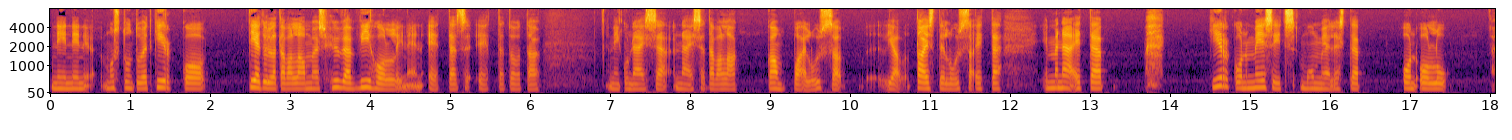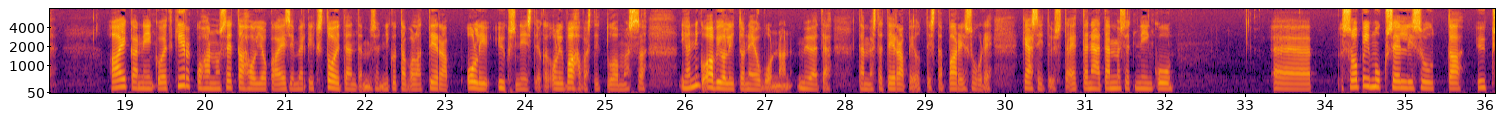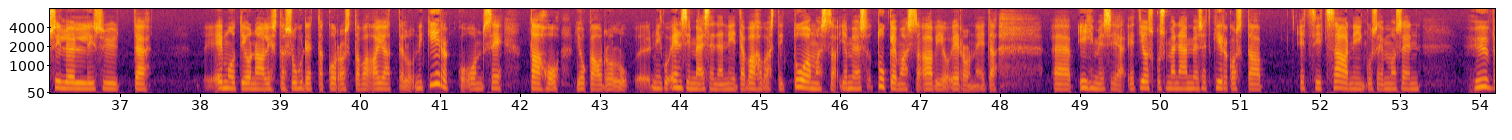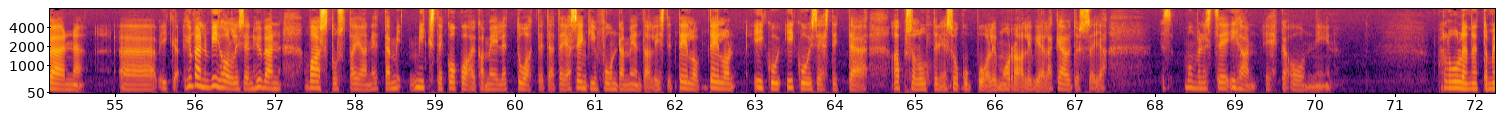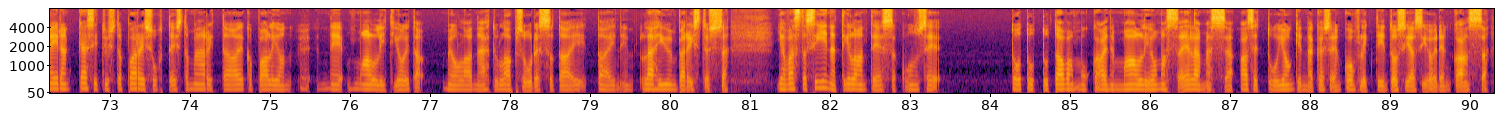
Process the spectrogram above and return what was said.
niin, niin musta tuntuu, että kirkko tietyllä tavalla on myös hyvä vihollinen, että, että tuota, niin kuin näissä, näissä tavallaan kamppailuissa ja taisteluissa, että en mä näe, että kirkon message mun mielestä on ollut aika, niin kuin, että kirkkohan on se taho, joka esimerkiksi toi tämän tämmöisen niin kuin tavallaan terap, oli yksi niistä, joka oli vahvasti tuomassa ihan niin kuin avioliittoneuvonnan myötä tämmöistä terapeuttista parisuudekäsitystä, että nämä tämmöiset niin kuin, ää, sopimuksellisuutta, yksilöllisyyttä, emotionaalista suhdetta korostava ajattelu, niin kirkko on se taho, joka on ollut niin kuin ensimmäisenä niitä vahvasti tuomassa ja myös tukemassa avioeroneita äh, ihmisiä. Et joskus mä näen myös, että kirkosta, että sit saa niin kuin semmoisen hyvän hyvän vihollisen, hyvän vastustajan, että mi, miksi te koko aika meille tuotte tätä ja senkin fundamentalisti. Teillä on, teillä on iku, ikuisesti tämä absoluuttinen sukupuolimoraali vielä käytössä ja mun mielestä se ei ihan ehkä ole niin. Mä luulen, että meidän käsitystä parisuhteista määrittää aika paljon ne mallit, joita me ollaan nähty lapsuudessa tai, tai niin lähiympäristössä. Ja vasta siinä tilanteessa, kun se totuttu tavanmukainen malli omassa elämässä asettuu jonkinnäköiseen konfliktiin tosiasioiden kanssa,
